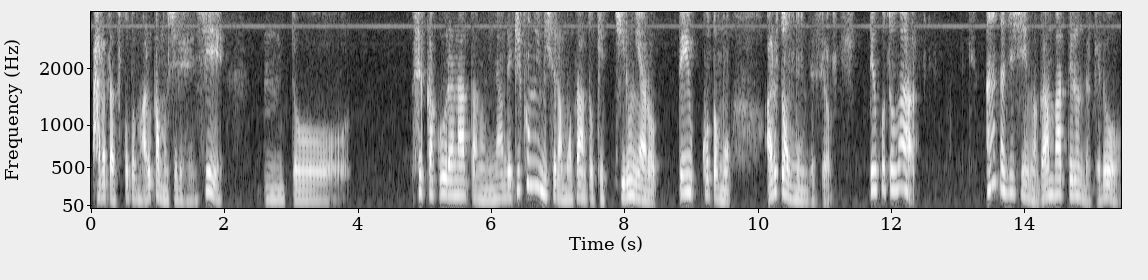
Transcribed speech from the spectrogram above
腹立つこともあるかもしれへんし、うんと、せっかく占ったのになんで聞く耳すら持たんと切るんやろっていうこともあると思うんですよ。っていうことは、あなた自身は頑張ってるんだけど、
